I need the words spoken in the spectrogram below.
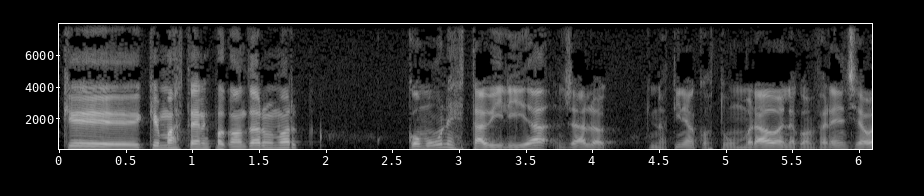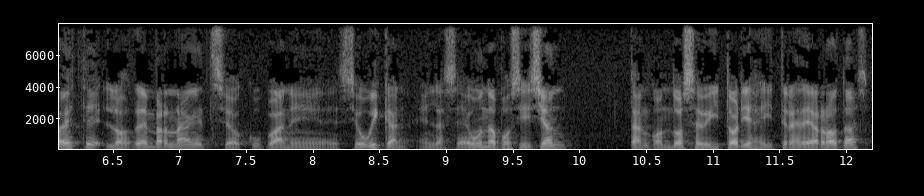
qué, qué más tenés para contarme, Mark? Como una estabilidad, ya lo nos tiene acostumbrado en la conferencia oeste, los Denver Nuggets se ocupan, eh, se ubican en la segunda posición, están con 12 victorias y 3 derrotas.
